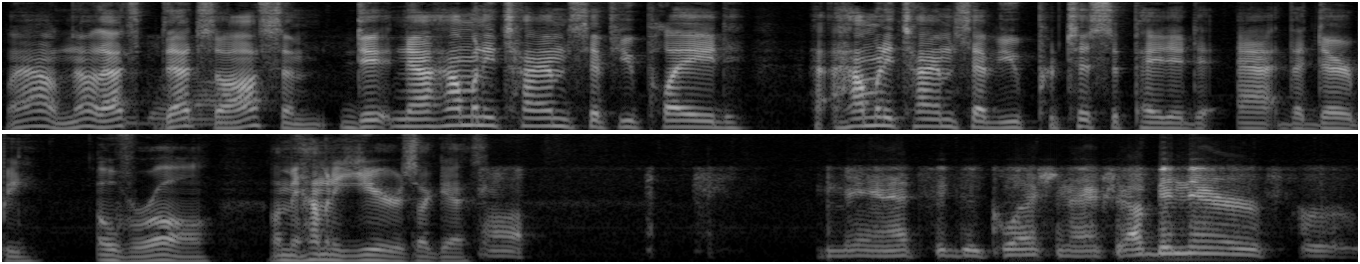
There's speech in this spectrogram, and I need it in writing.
Wow, no, that's that's uh, awesome. Do, now, how many times have you played? How many times have you participated at the Derby overall? I mean, how many years? I guess. Uh, man, that's a good question. Actually, I've been there for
